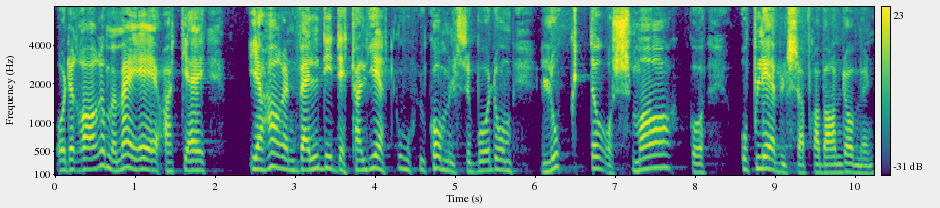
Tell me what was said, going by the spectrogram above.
Og det rare med meg er at jeg, jeg har en veldig detaljert god hukommelse både om lukter og smak og opplevelser fra barndommen.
